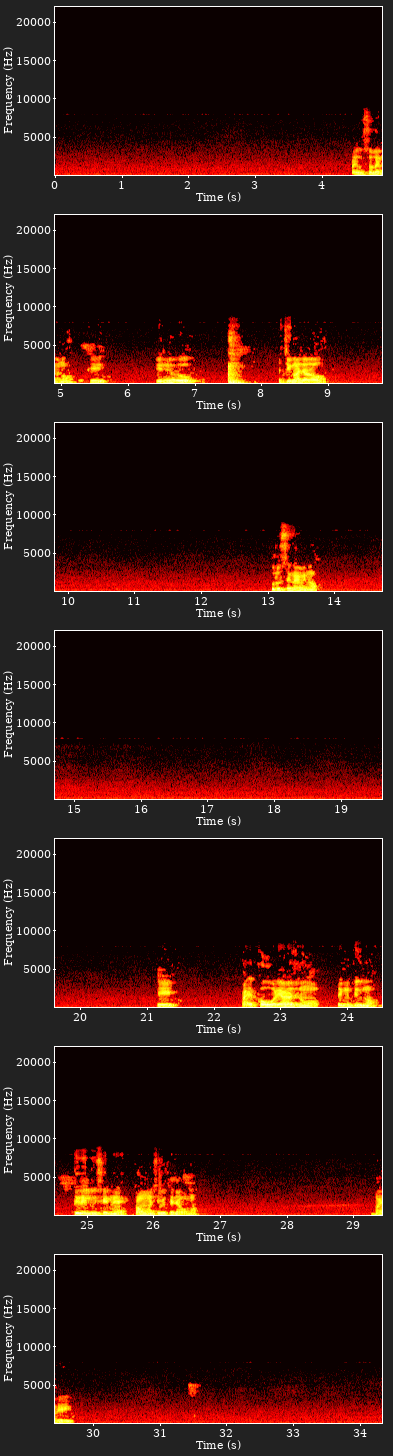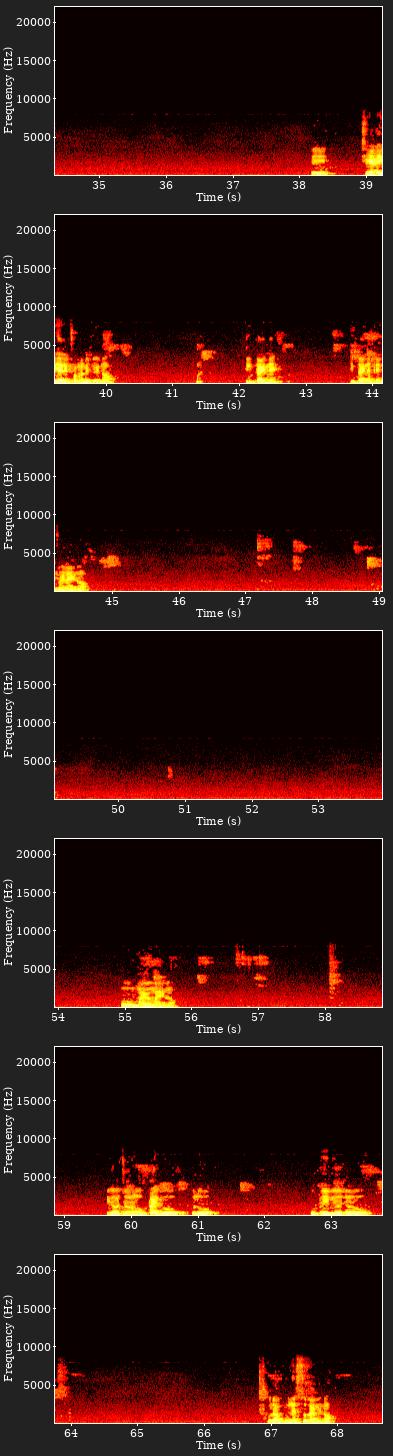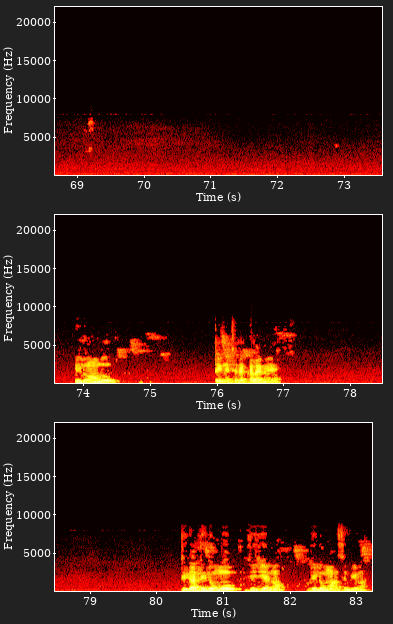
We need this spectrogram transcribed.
က်ကိုဆွတ်လိုက်မယ်နော်โอเคပြီးရင်တို့အကြည့်မှကြတော့ခုလိုဆင်းလိုက်မယ်နော်โอเคပိုက်ဖို့ရတော့ကျွန်တော်သိမသိဘူးနော်သိတယ်လူရှိနေကောင်းမှရှိပေးခဲ့ကြပါဦးနော်မိုက်တ ယ်ဒီခြေအဲ့ရနေထွက်မှလည်းတွေ့နော်ဒီပိုင်းနဲ့ဒီပိုင်းနဲ့ပြန် join လိုက်နော်ဟိုမိုက်တော့မိုက်နော်ပြီးတော့ကျွန်တော်တို့ပိုက်ကိုအခုလိုဥပေးပြီးတော့ကျွန်တော်တို့ခုလာဘူးနဲ့ဆွတ်လိုက်မယ်နော် ဒီလိုအောင်လို့တိတ်နဲ့ထက်ထက်ကတ်လိုက်မယ်အဓိကလီလုံးမှုရေးကြည့်ရနော်လီလုံးမအဆင်ပြေမှာ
